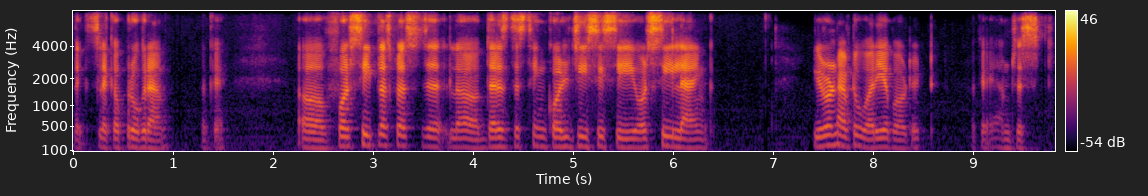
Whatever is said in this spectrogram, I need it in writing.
like it's like a program. Okay. Uh, for C++, there is this thing called GCC or CLang, you don't have to worry about it. Okay, I'm just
